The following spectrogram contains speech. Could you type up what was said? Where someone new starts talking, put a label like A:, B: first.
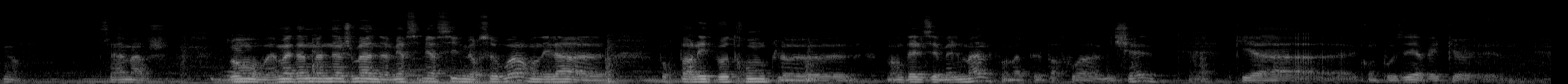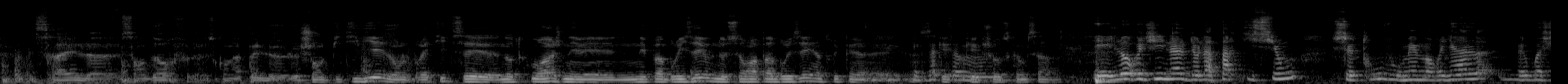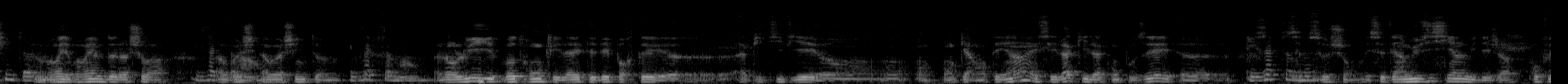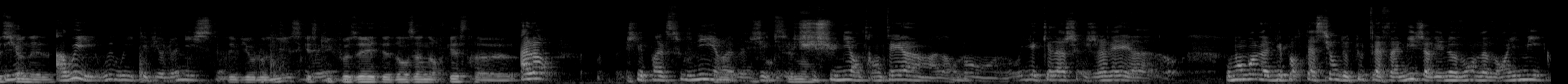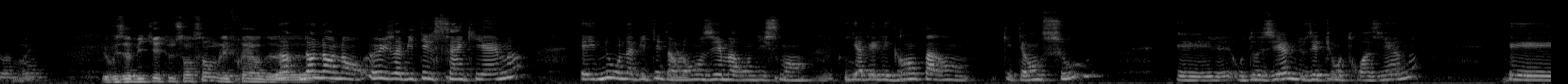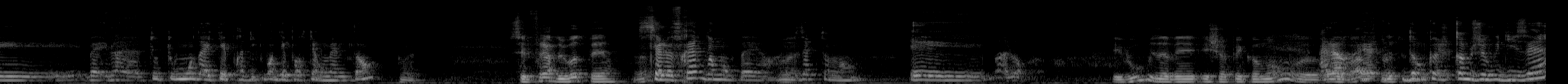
A: sûr. Ça marche. Bon, bah, Madame Management, merci, merci de me recevoir. On est là euh, pour parler de votre oncle euh, Mandel Zemelman, qu'on appelle parfois Michel, qui a composé avec euh, Israël euh, Sandorf ce qu'on appelle le, le chant de Pithiviers, dont le vrai titre c'est euh, Notre courage n'est pas brisé ou ne sera pas brisé, un truc, euh, euh, quelque chose comme ça.
B: Et l'original de la partition se trouve au mémorial de
A: Le
B: Washington.
A: mémorial de la Shoah à,
B: Exactement.
A: À Washington.
B: Exactement.
A: Alors lui, votre oncle, il a été déporté euh, à Pithiviers en, en, en 41 et c'est là qu'il a composé euh, ce, ce chant. Mais c'était un musicien, lui déjà, professionnel.
B: Ah oui, oui, oui, t'es violoniste.
A: Des violoniste. Qu'est-ce
B: Oui.
A: qu'il faisait? Il était dans un orchestre. euh,
B: Alors, je n'ai pas le souvenir,
A: Ouais,
B: je suis né en 31, alors bon, euh, vous voyez quel âge j'avais. Au moment de la déportation de toute la famille, j'avais 9 ans, 9 ans et demi. Quoi.
A: et vous habitiez tous ensemble, les frères de.
B: Non, non, non, non, eux ils habitaient le 5e et nous on habitait dans le 11e arrondissement. Il y avait les grands-parents qui étaient en dessous et au deuxième, nous étions au troisième. Et ben, là, tout, tout le monde a été pratiquement déporté en même temps.
A: C'est le frère de votre père. hein?
B: C'est le frère de mon père,
A: Ouais.
B: exactement. Et alors,
A: et vous, vous avez échappé comment euh,
B: alors euh, donc, comme je vous disais,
